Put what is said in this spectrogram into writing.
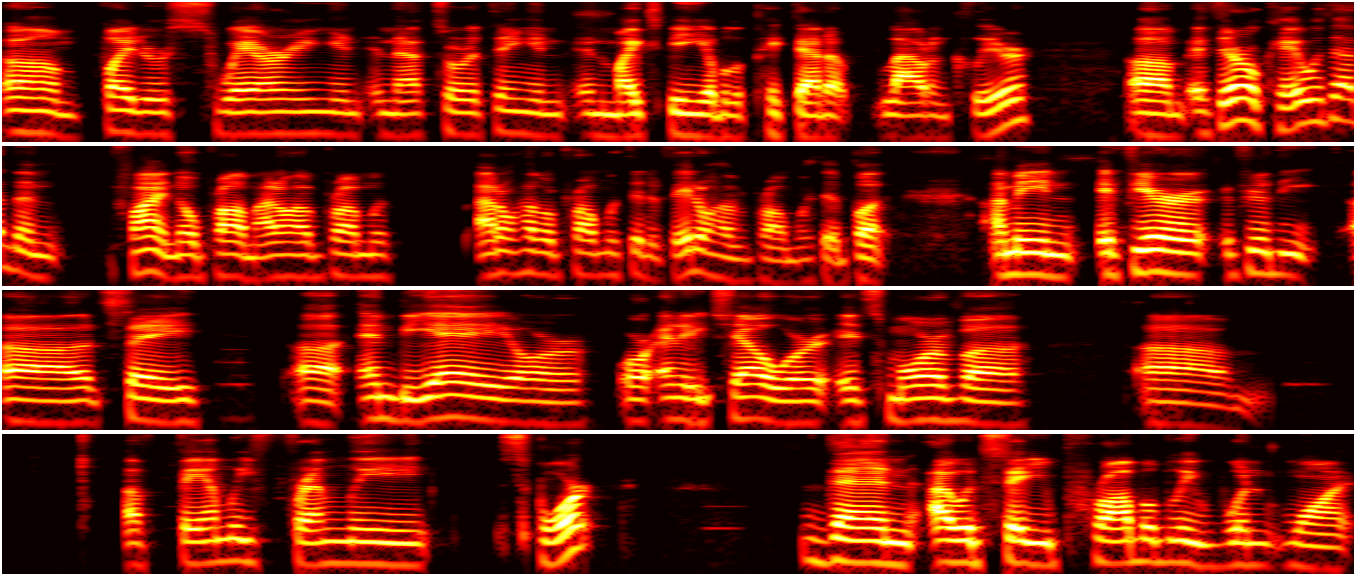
um, fighters swearing and, and that sort of thing and, and mics being able to pick that up loud and clear, um, if they're okay with that, then fine, no problem. I don't have a problem with I don't have a problem with it if they don't have a problem with it. But I mean, if you're if you're the uh, let's say uh, NBA or or NHL, where it's more of a um, a family friendly sport, then I would say you probably wouldn't want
